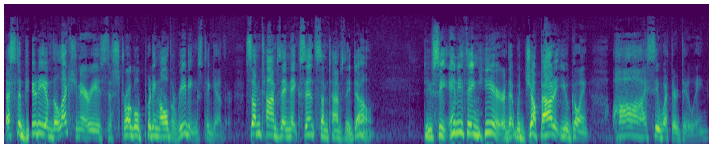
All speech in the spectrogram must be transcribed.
That's the beauty of the lectionary is the struggle putting all the readings together. Sometimes they make sense, sometimes they don't. Do you see anything here that would jump out at you going, oh, I see what they're doing?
